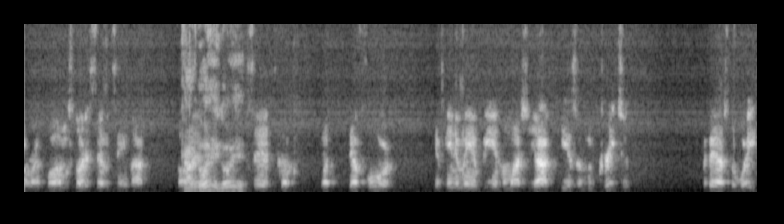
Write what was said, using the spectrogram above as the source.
All right. Well, I'm gonna start at seventeen. Huh? All right. go ahead, go ahead. It says, but therefore, if any man be in Hamashiach, he is a new creature. Passed away.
